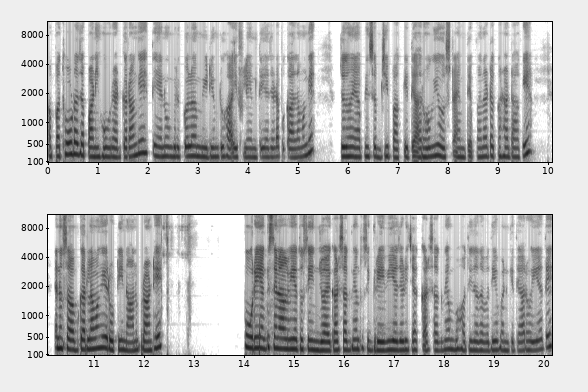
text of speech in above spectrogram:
ਆਪਾਂ ਥੋੜਾ ਜਿਹਾ ਪਾਣੀ ਹੋਰ ਐਡ ਕਰਾਂਗੇ ਤੇ ਇਹਨੂੰ ਬਿਲਕੁਲ ਮੀਡੀਅਮ ਟੂ ਹਾਈ ਫਲੇਮ ਤੇ ਆ ਜਿਹੜਾ ਪਕਾ ਲਵਾਂਗੇ। ਜਦੋਂ ਇਹ ਆਪਣੀ ਸਬਜ਼ੀ ਪੱਕ ਕੇ ਤਿਆਰ ਹੋ ਗਈ, ਉਸ ਟਾਈਮ ਤੇ ਆਪਾਂ ਇਹਦਾ ਢੱਕਣ ਹਟਾ ਕੇ ਇਹਨੂੰ ਸਰਵ ਕਰ ਲਵਾਂਗੇ ਰੋਟੀ ਨਾਨ ਪਰਾਂਠੇ। ਪੂਰੀ ਜਾਂ ਕਿਸੇ ਨਾਲ ਵੀ ਇਹ ਤੁਸੀਂ ਇੰਜੋਏ ਕਰ ਸਕਦੇ ਹੋ, ਤੁਸੀਂ ਗ੍ਰੇਵੀ ਆ ਜਿਹੜੀ ਚੈੱਕ ਕਰ ਸਕਦੇ ਹੋ, ਬਹੁਤ ਹੀ ਜ਼ਿਆਦਾ ਵਧੀਆ ਬਣ ਕੇ ਤਿਆਰ ਹੋਈ ਹੈ ਤੇ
